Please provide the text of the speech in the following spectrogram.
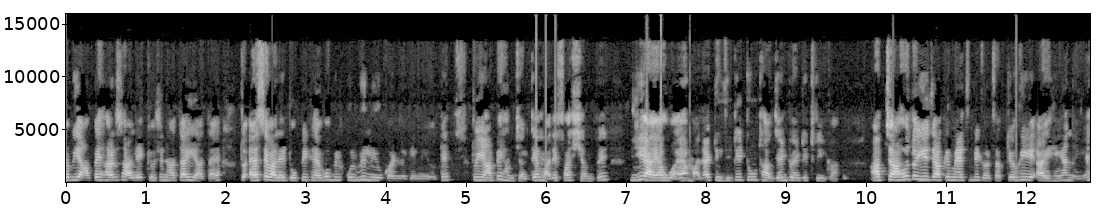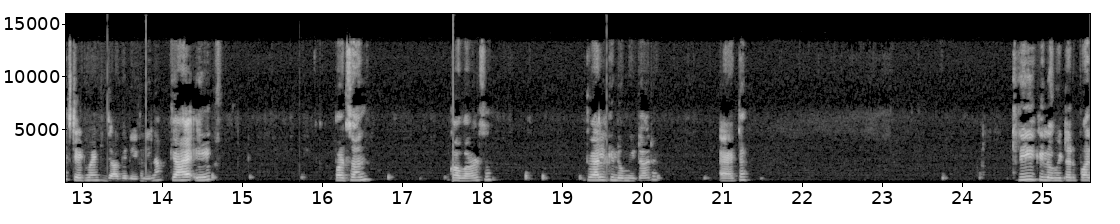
जब यहाँ पे हर साल एक क्वेश्चन आता ही आता है तो ऐसे वाले टॉपिक है वो बिल्कुल भी लीव करने के नहीं होते तो यहाँ पे हम चलते हैं हमारे फर्स्ट शम पे ये आया हुआ है हमारा टीजीटी टू का आप चाहो तो ये जाके मैच भी कर सकते हो कि ये आए हैं या नहीं है स्टेटमेंट जाके देख लेना क्या है ए person covers 12 kilometer at 3 kilometer per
